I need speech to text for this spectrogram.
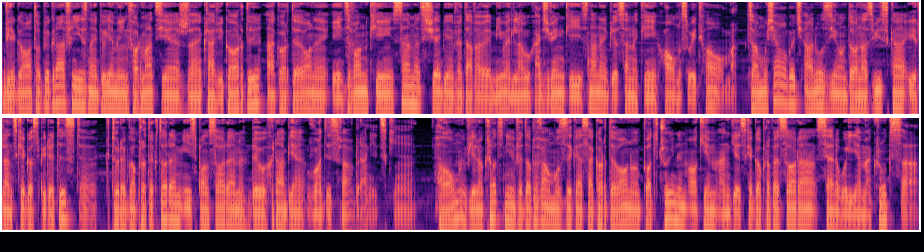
W jego autobiografii znajdujemy informację, że klawikordy, akordeony i dzwonki same z siebie wydawały miłe dla ucha dźwięki znanej piosenki Home Sweet Home, co musiało być aluzją do nazwiska irlandzkiego spirytysty, którego protektorem i sponsorem był hrabia Władysław Branicki. Home wielokrotnie wydobywał muzykę z akordeonu pod czujnym okiem angielskiego profesora Sir Williama Crooksa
